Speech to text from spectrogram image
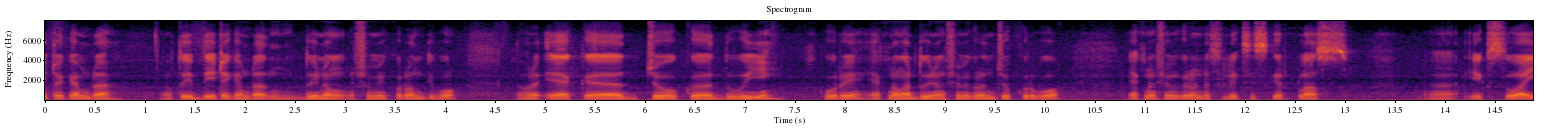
এটাকে আমরা, অতএব দিয়ে এটাকে আমরা দুই নং সমীকরণ দিব। তারপরে এক যোগ দুই করে এক নং আর দুই নং সমীকরণ যোগ করব। এক নং সমীকরণটা ছিল x square plus x y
